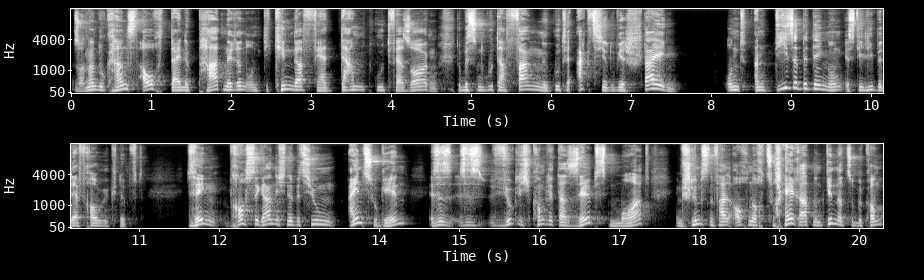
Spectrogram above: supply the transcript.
sondern du kannst auch deine Partnerin und die Kinder verdammt gut versorgen. Du bist ein guter Fang, eine gute Aktie, du wirst steigen. Und an diese Bedingung ist die Liebe der Frau geknüpft. Deswegen brauchst du gar nicht eine Beziehung einzugehen. Es ist, es ist wirklich kompletter Selbstmord, im schlimmsten Fall auch noch zu heiraten und Kinder zu bekommen,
